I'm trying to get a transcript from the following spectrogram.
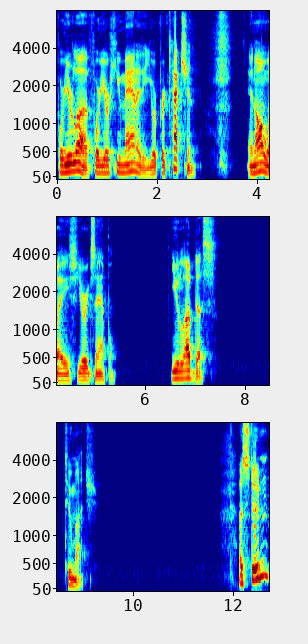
for your love, for your humanity, your protection, and always your example. You loved us too much. A student,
